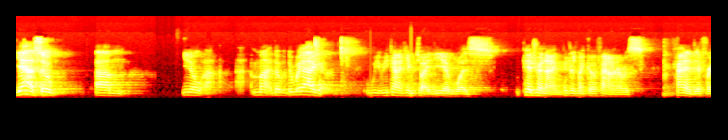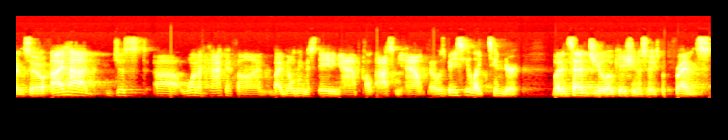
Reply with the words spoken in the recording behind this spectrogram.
Yeah, so um, you know, my, the, the way I we, we kind of came to idea was Pedro and I, and Pedro's my co-founder, was kind of different. So I had just uh, won a hackathon by building this dating app called Ask Me Out. That was basically like Tinder, but instead of geolocation as Facebook friends,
